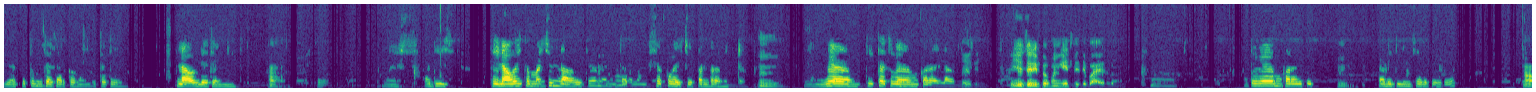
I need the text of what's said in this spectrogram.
याचं तुमच्यासारखं मग इथं ते लावले त्यांनी. हा. मग आधी ते लावायचं मशीन लावायचं नंतर मग शिकवायचे पंधरा मिनिटं. हम्म. मग व्यायाम तिथंच व्यायाम करायला लावले. फिजिओथेरपी पण घेतली ते बाहेर. आता व्यायाम करायचे. हम्म. साडेतीनशे रुपये रोज. हा.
